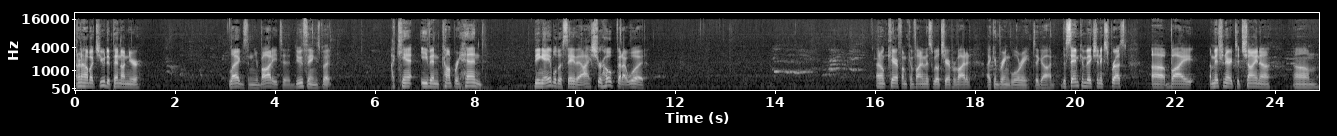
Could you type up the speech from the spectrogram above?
I don't know how about you, depend on your legs and your body to do things, but I can't even comprehend being able to say that. I sure hope that I would. I don't care if I'm confined in this wheelchair, provided I can bring glory to God. The same conviction expressed uh, by a missionary to China, um,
